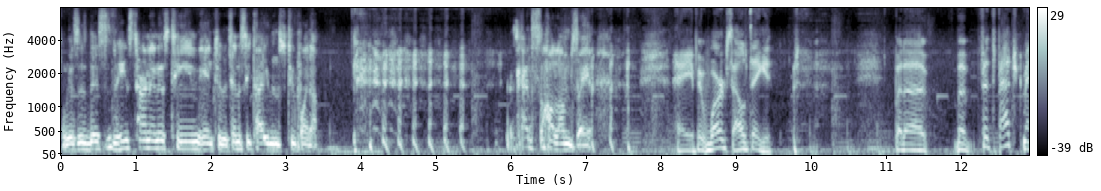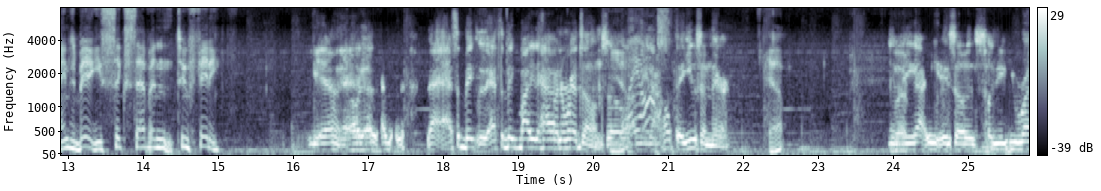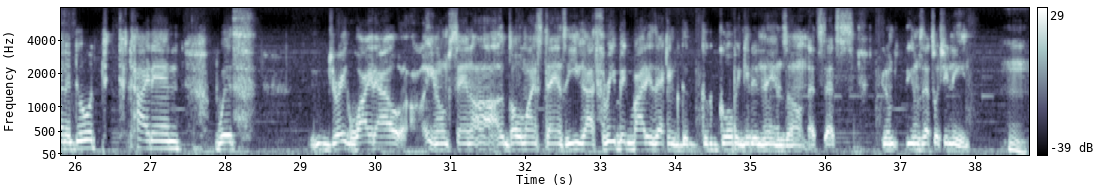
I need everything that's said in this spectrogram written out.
this is this is he's turning his team into the Tennessee Titans 2.0. That's all I'm saying. Hey, if it works, I'll take it. but uh but Fitzpatrick, man, he's big. He's 6'7", 250. Yeah, Oh, yeah. Uh, that's a big that's a big body to have in the red zone. So Yeah. I mean, I hope they use him there. Yep. You know, you got so so you you run a dual t- t- tight end with Drake White out. You know what I'm saying? Uh, uh goal line stands. You got three big bodies that can g- g- go up and get in the end zone. That's that's you know, that's what you need. Hmm.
